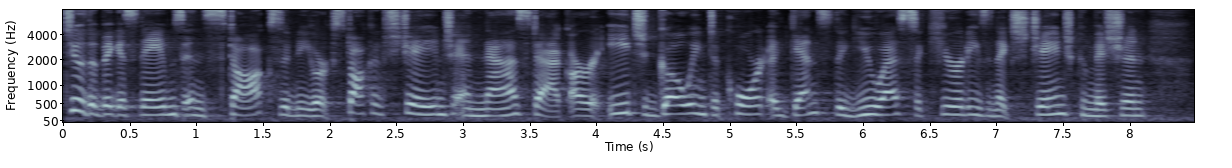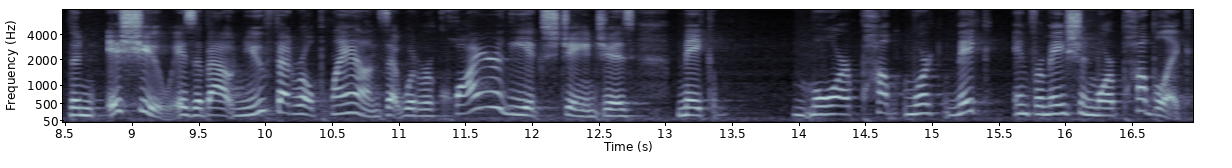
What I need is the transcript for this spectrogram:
Two of the biggest names in stocks, the New York Stock Exchange and NASDAQ, are each going to court against the U.S. Securities and Exchange Commission. The issue is about new federal plans that would require the exchanges make more, pub, more make information more public.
